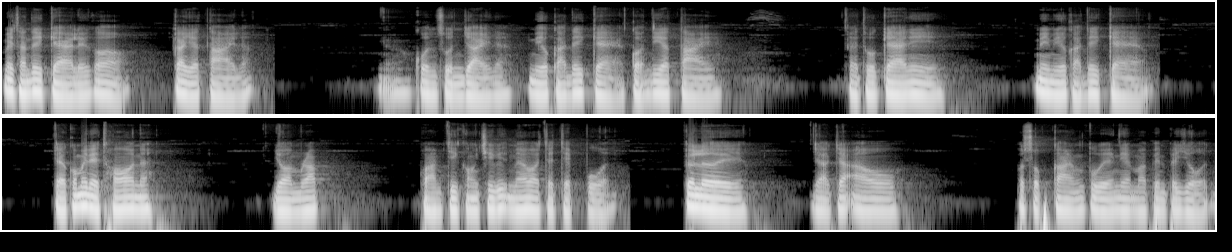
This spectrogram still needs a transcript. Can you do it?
ไม่ทันได้แก่เลยก็ใกล้จะตายแล้ว คนส่วนใหญ่นะมีโอกาสได้แก่ก่อนที่จะตาย แต่ตัวแกนี่ไม่มีโอกาสได้แก่ แต่ก็ไม่ได้ท้อนะ ยอมรับความจริงของชีวิตแม้ว่าจะเจ็บปวด ก็เลยอยากจะเอาประสบการณ์ของตัวเองเนี่ยมาเป็นประโยชน์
